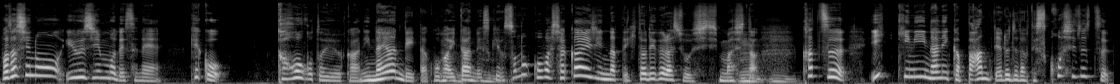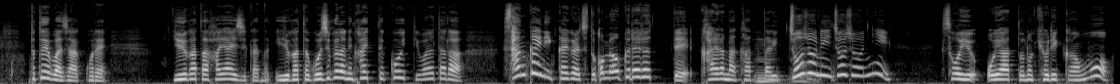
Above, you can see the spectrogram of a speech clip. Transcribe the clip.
私の友人もですね、結構過保護というかに悩んでいた子がいたんですけど、うんうん、その子は社会人になって一人暮らしをしました、うんうん、かつ一気に何かバンってやるんじゃなくて少しずつ例えばじゃあこれ夕方早い時間夕方5時ぐらいに帰ってこいって言われたら3回に1回ぐらいちょっとごめん遅れるって帰らなかったり、うんうん、徐々に徐々にそういう親との距離感を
